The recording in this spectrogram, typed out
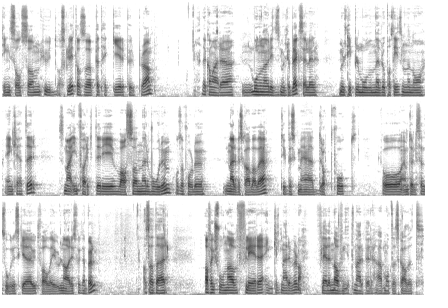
ting sånn som hudvaskelitt, altså petekker purpura. Det kan være mononeuritis multiplex, eller multiple mononevropati, som det nå egentlig heter, som er infarkter i vasa nervorum, og så får du nerveskade av det, typisk med droppfot og eventuelt sensoriske utfall i ulnaris f.eks. Altså at det er affeksjon av flere enkeltnerver, da. Flere navngitte nerver er på en måte skadet.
